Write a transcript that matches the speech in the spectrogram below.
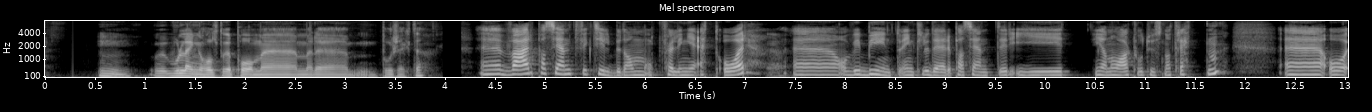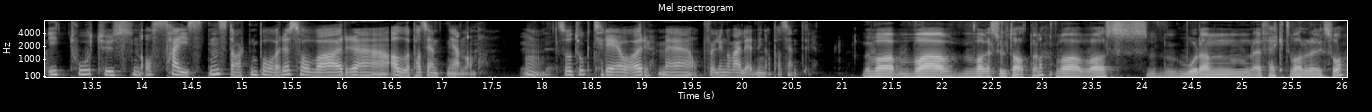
Mm. Hvor lenge holdt dere på med, med det prosjektet? Eh, hver pasient fikk tilbud om oppfølging i ett år, og vi begynte å inkludere pasienter i januar 2013. Og i 2016, starten på året, så var alle pasientene gjennom. Mm. Så det tok tre år med oppfølging og veiledning av pasienter. Men Hva var resultatene, da? Hva, hva, hvordan effekt var det dere så?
